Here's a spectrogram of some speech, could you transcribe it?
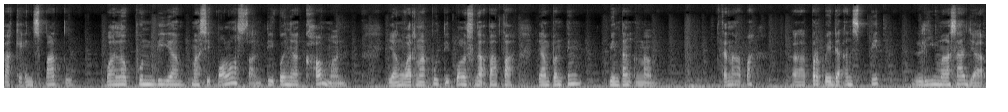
pakaiin sepatu walaupun dia masih polosan tipenya common yang warna putih polos nggak apa-apa. Yang penting bintang 6 karena apa? E, perbedaan speed 5 saja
